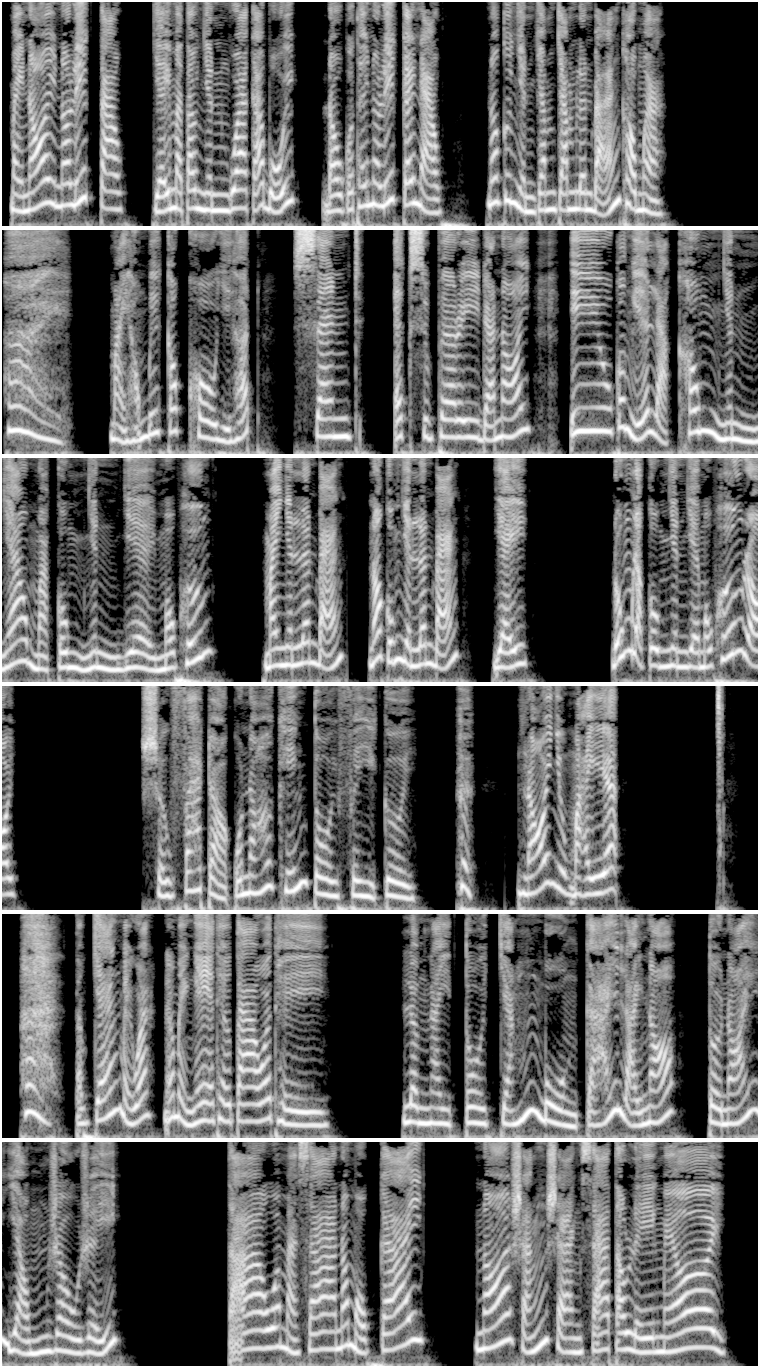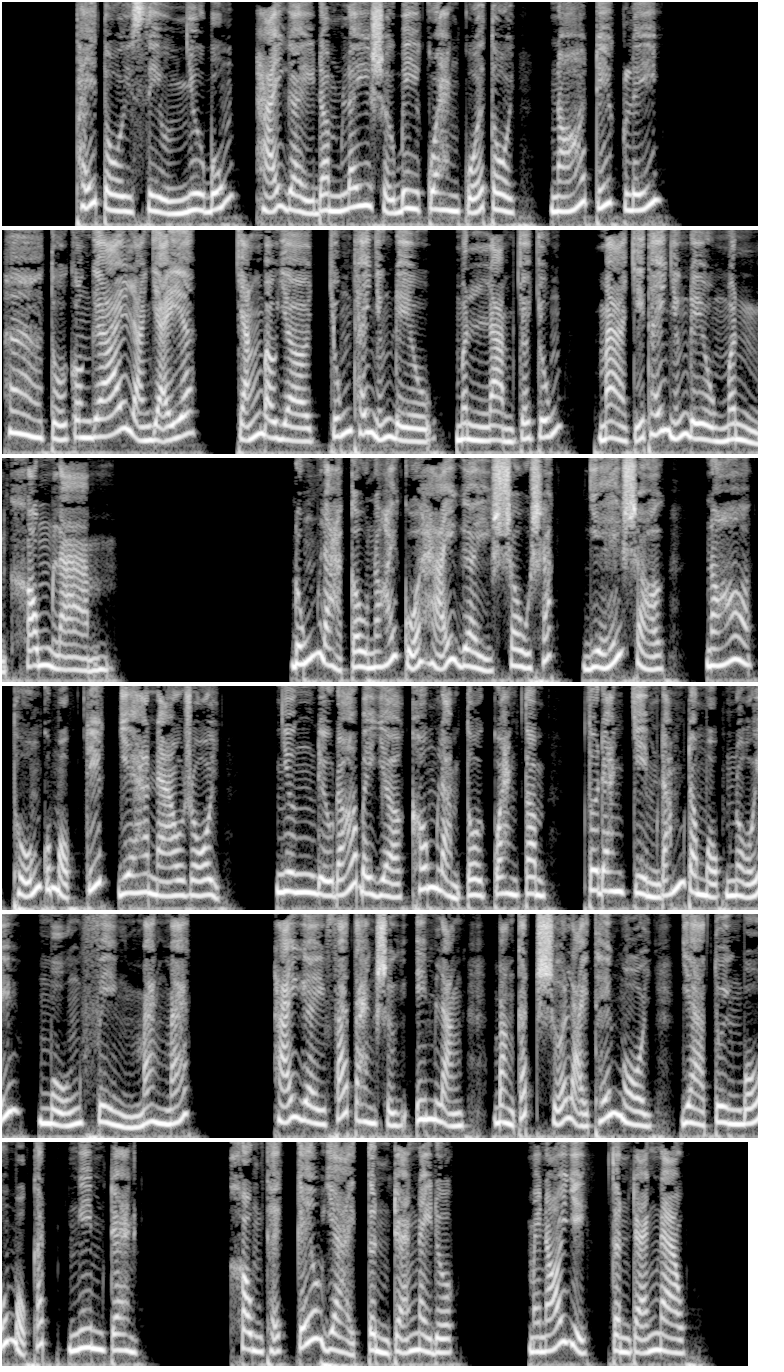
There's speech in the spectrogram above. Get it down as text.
Mày nói nó liếc tao, vậy mà tao nhìn qua cả buổi, đâu có thấy nó liếc cái nào. Nó cứ nhìn chăm chăm lên bảng không à. Hây, mày không biết cốc khô gì hết. Saint Exupéry đã nói, yêu có nghĩa là không nhìn nhau mà cùng nhìn về một hướng. Mày nhìn lên bảng, nó cũng nhìn lên bảng, vậy đúng là cùng nhìn về một hướng rồi. Sự pha trò của nó khiến tôi phì cười. Nói như mày á. tao chán mày quá, nếu mày nghe theo tao á thì... Lần này tôi chẳng buồn cãi lại nó, tôi nói giọng rầu rĩ. Tao á mà xa nó một cái, nó sẵn sàng xa tao liền mẹ ơi. Thấy tôi xìu như bún, hải gầy đâm lây sự bi quan của tôi, nó triết lý. Ha, tụi con gái là vậy á, chẳng bao giờ chúng thấy những điều mình làm cho chúng, mà chỉ thấy những điều mình không làm. Đúng là câu nói của Hải gầy sâu sắc, dễ sợ, nó thuẫn của một triết gia nào rồi. Nhưng điều đó bây giờ không làm tôi quan tâm, tôi đang chìm đắm trong một nỗi muộn phiền mang mát. Hải gầy phá tan sự im lặng bằng cách sửa lại thế ngồi và tuyên bố một cách nghiêm trang. Không thể kéo dài tình trạng này được. Mày nói gì? Tình trạng nào?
